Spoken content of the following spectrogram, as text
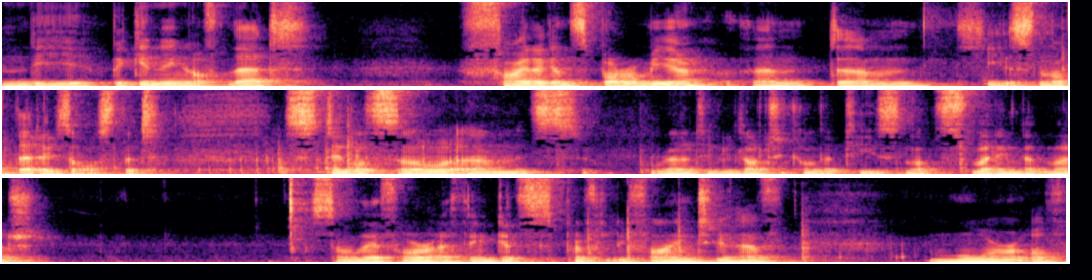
in the beginning of that fight against Boromir and um, he is not that exhausted still, so um, it's relatively logical that he's not sweating that much. So therefore I think it's perfectly fine to have more of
